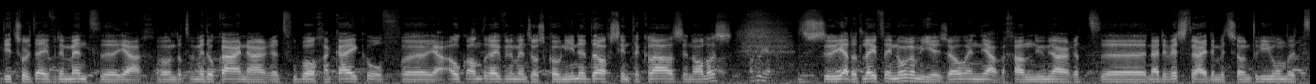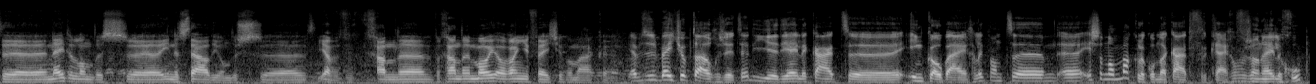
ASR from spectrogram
dit soort evenementen ja, gewoon dat we met elkaar naar het voetbal gaan kijken. Of ja, ook andere evenementen zoals Koninginnedag, Sinterklaas en alles. Dus ja, dat leeft enorm hier zo. En ja, we gaan nu naar, het, naar de wedstrijden met zo'n 300 uh, Nederlanders in het stadion. Dus ja, we gaan, we gaan er een mooi oranje feestje van maken. Je hebt het een beetje op touw gezet, hè? Die, die hele kaart inkoop eigenlijk. Want is het nog makkelijk om daar kaarten voor te krijgen voor zo'n hele groep?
